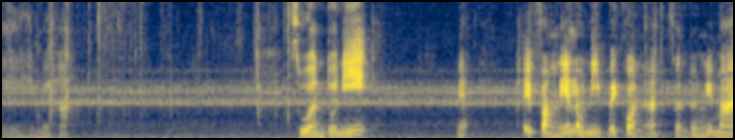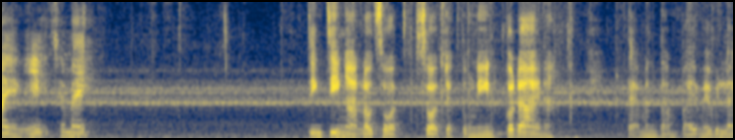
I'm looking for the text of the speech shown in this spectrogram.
นี่เห็นไหมคะ ส่วนตัวนี้ อ้ฝั่งนี้เราหนีบไว้ก่อนนะ ส่วนตรงนี้มาอย่างนี้ใช่ไหม จริงๆอะเราสอดสอดจากตรงนี้ก็ได้นะ แต่มันตามไปไม่เป็นไร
